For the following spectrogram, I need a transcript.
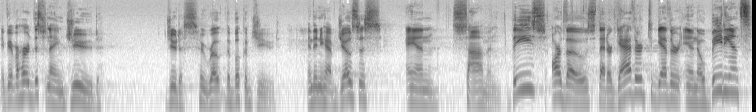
Have you ever heard this name? Jude. Judas, who wrote the book of Jude. And then you have Joseph and Simon. These are those that are gathered together in obedience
